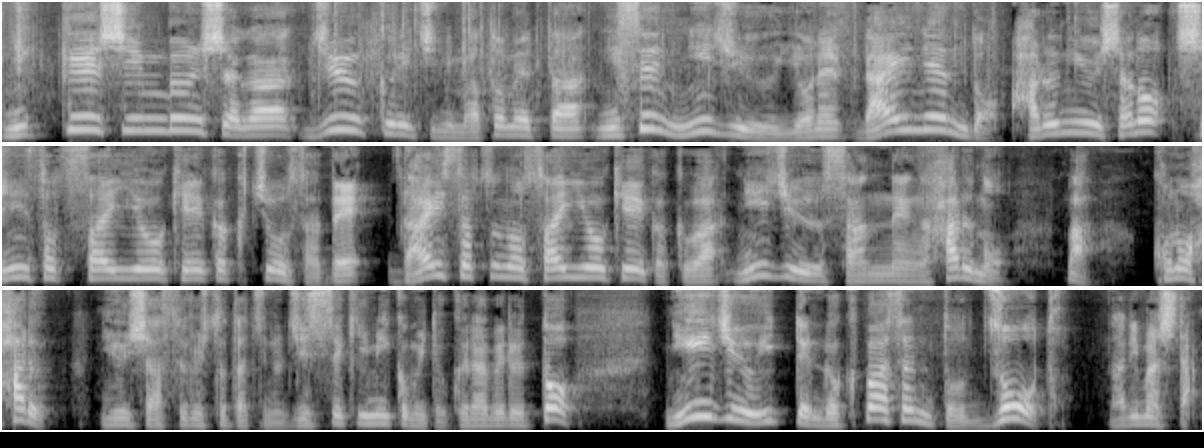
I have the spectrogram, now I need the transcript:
日経新聞社が19日にまとめた2024年来年度春入社の新卒採用計画調査で、大卒の採用計画は23年春の、まあ、この春入社する人たちの実績見込みと比べると、21.6%増となりました。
